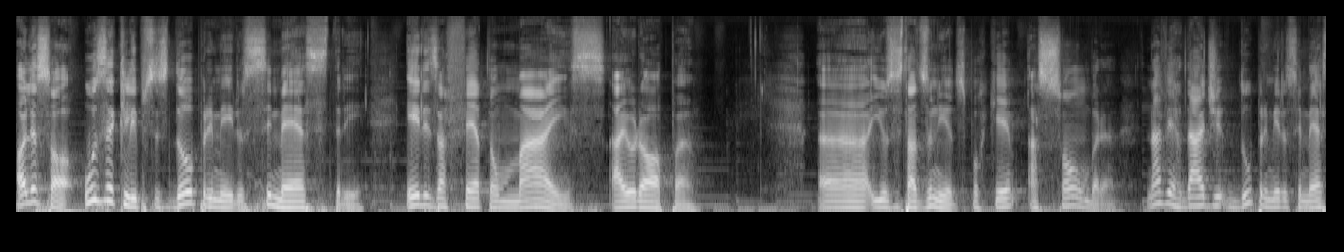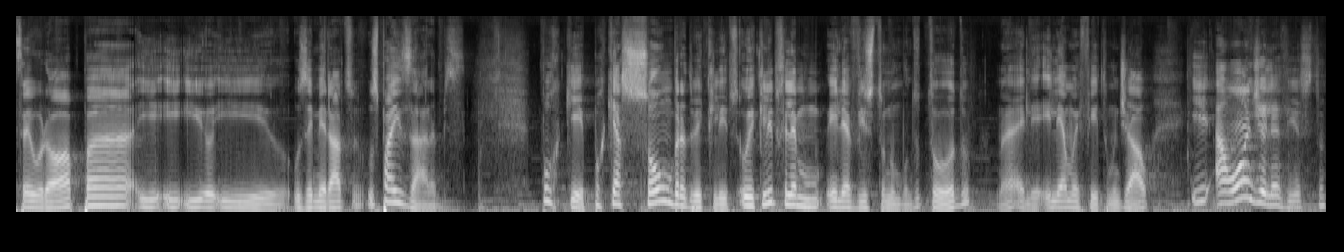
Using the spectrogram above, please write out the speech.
Olha só, os eclipses do primeiro semestre, eles afetam mais a Europa uh, e os Estados Unidos, porque a sombra, na verdade, do primeiro semestre, a Europa e, e, e, e os Emirados, os países árabes. Por quê? Porque a sombra do eclipse, o eclipse ele é, ele é visto no mundo todo, né? ele, ele é um efeito mundial, e aonde ele é visto,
